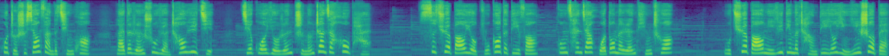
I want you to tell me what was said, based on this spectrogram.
或者是相反的情况，来的人数远超预计，结果有人只能站在后排。四、确保有足够的地方供参加活动的人停车。五、确保你预定的场地有影音设备，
